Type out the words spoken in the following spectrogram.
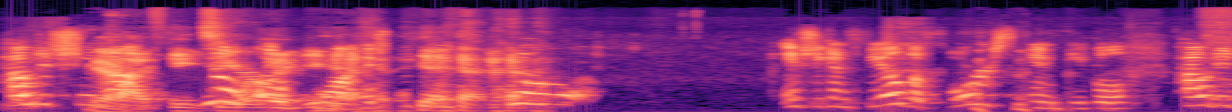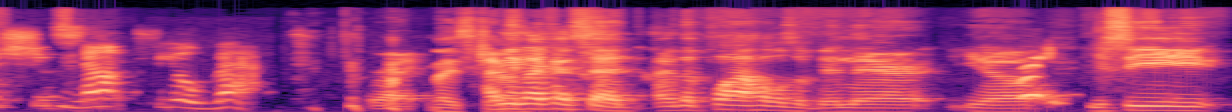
How did she Yeah. not Five feet feel your right. Obi-Wan? Yeah. If she can yeah. feel, if she can feel the Force in people, how did she not feel that? Right. Nice I mean, like I said, uh, the plot holes have been there. You know, Right. you see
